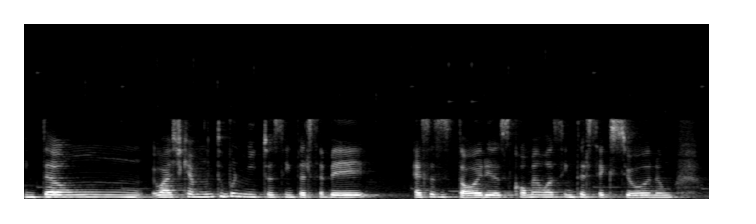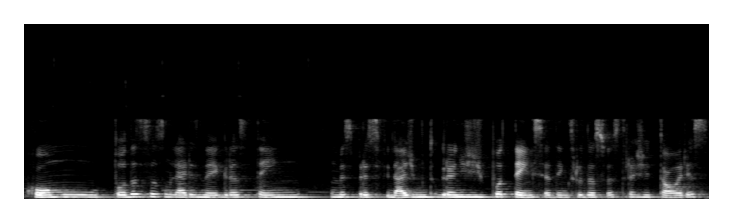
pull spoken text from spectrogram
Então, eu acho que é muito bonito assim perceber essas histórias, como elas se interseccionam, como todas essas mulheres negras têm uma expressividade muito grande de potência dentro das suas trajetórias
